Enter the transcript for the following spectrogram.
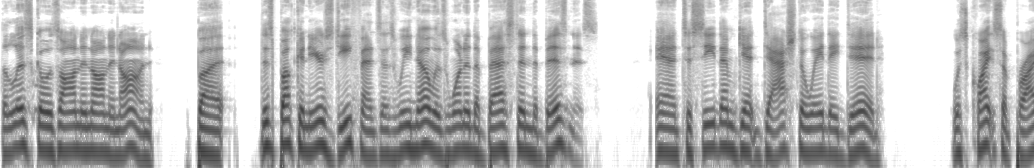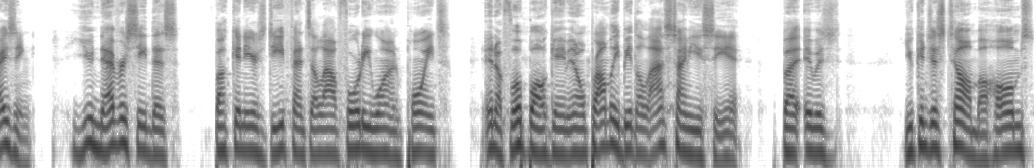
The list goes on and on and on. But this Buccaneers defense, as we know, is one of the best in the business. And to see them get dashed the way they did was quite surprising. You never see this Buccaneers defense allow 41 points in a football game. It'll probably be the last time you see it, but it was, you can just tell Mahomes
